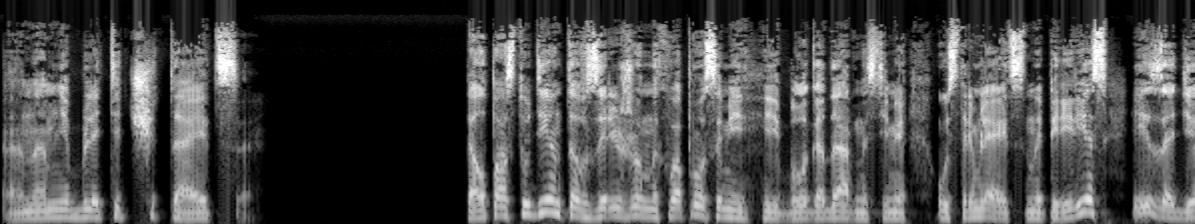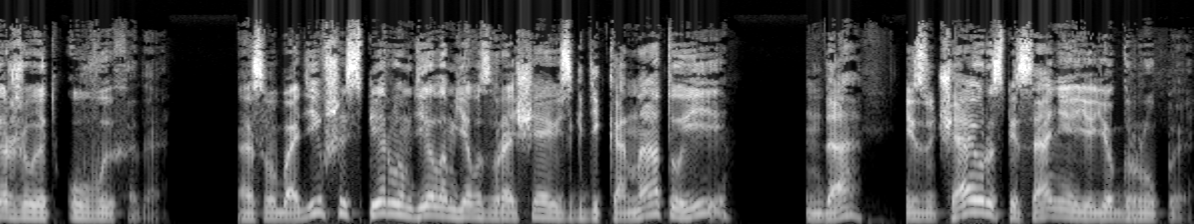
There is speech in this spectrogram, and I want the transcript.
Она мне, блядь, отчитается. Толпа студентов, заряженных вопросами и благодарностями, устремляется на перерез и задерживает у выхода. Освободившись, первым делом я возвращаюсь к деканату и... Да, изучаю расписание ее группы.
